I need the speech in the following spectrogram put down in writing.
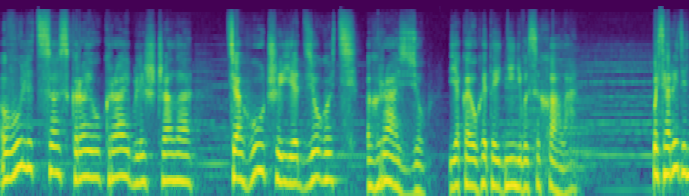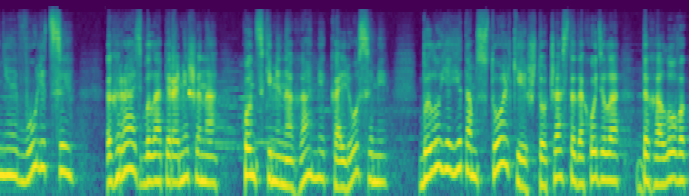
Вуліца з краю ў край блішчала цягучая дзёгаць гразю, якая ў гэтай дні не высыхала. Пасярэдзіне вуліцы гразь была перамешана конскімі нагамі, калёсамі. Было яе там столькі, што часта даходзіла да галовак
